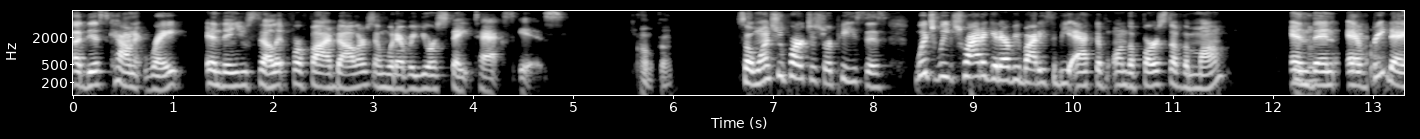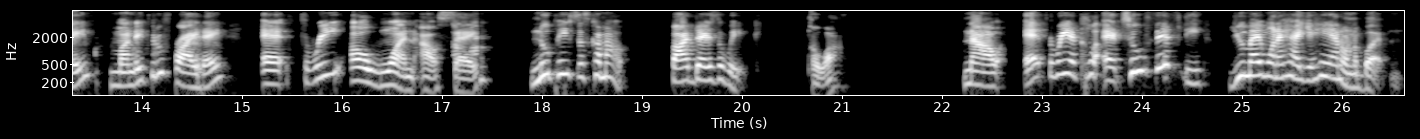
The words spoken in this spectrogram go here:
a discounted rate, and then you sell it for $5 and whatever your state tax is. Okay. So once you purchase your pieces, which we try to get everybody to be active on the first of the month, and Mhm. then every day, Monday through Friday at 301, I'll say, new pieces come out five days a week. Oh wow. Now at three o'clock at 250, you may want to have your hand on the button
